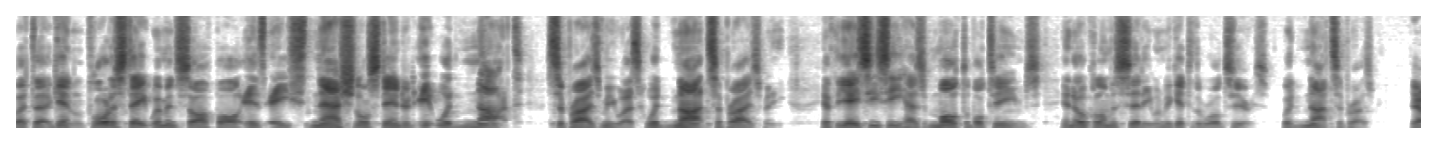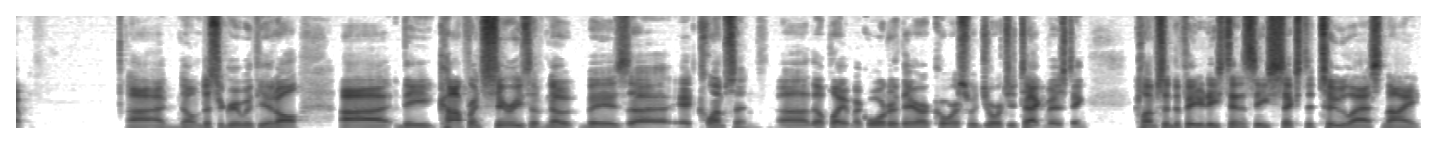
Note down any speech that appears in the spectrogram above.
But uh, again, Florida State women's softball is a national standard. It would not surprise me, Wes. Would not surprise me if the ACC has multiple teams in Oklahoma City when we get to the World Series. Would not surprise me. Yep. Uh, I don't disagree with you at all. Uh, the conference series of note is uh, at Clemson. Uh, they'll play at McWhorter there, of course, with Georgia Tech visiting. Clemson defeated East Tennessee six to two last night.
